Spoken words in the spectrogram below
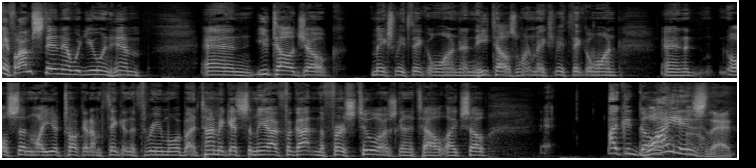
if I'm standing there with you and him, and you tell a joke, makes me think of one, and he tells one, makes me think of one, and all of a sudden while you're talking, I'm thinking of three more. By the time it gets to me, I've forgotten the first two I was going to tell. Like so, I could go. Why is that?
